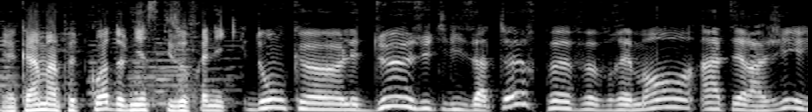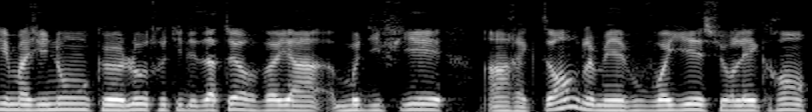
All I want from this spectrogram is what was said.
il y a quand même un peu de quoi devenir schizophrénique. Donc euh, les deux utilisateurs peuvent vraiment interagir. Imaginons que l'autre utilisateur veuille modifier un rectangle, mais vous voyez sur l'écran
